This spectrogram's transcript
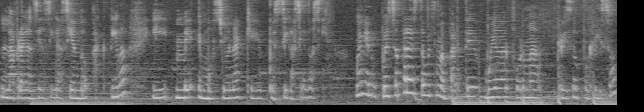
la fragancia siga siendo activa y me emociona que pues siga siendo así. Muy bien, pues ya para esta última parte voy a dar forma rizo por rizo.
